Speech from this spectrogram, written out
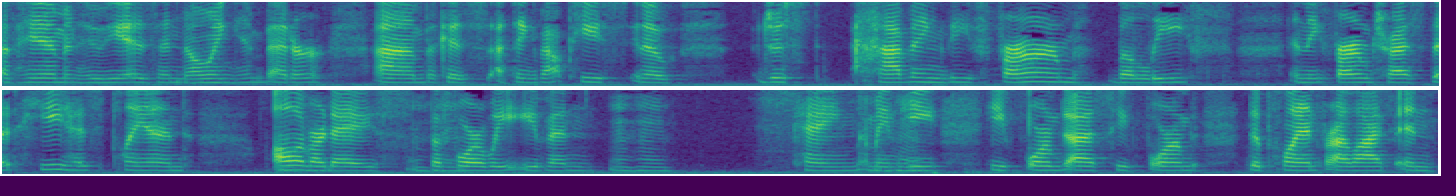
of Him and who He is, and knowing Him better. Um, because I think about peace, you know, just having the firm belief and the firm trust that He has planned all of our days before we even came. I mean, he he formed us. He formed the plan for our life, and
